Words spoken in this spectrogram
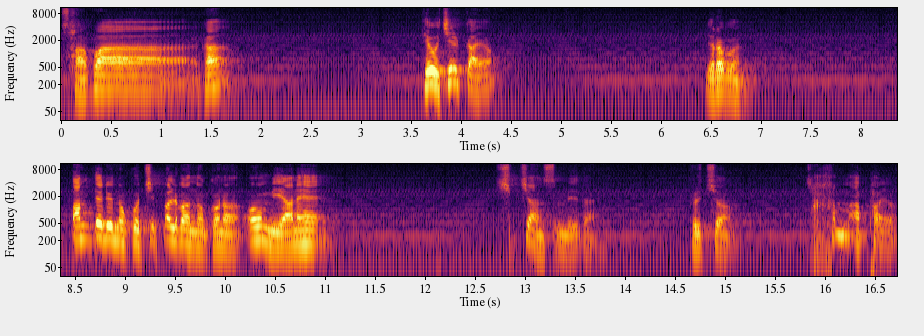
사과가 되어질까요? 여러분 땀 때려 놓고 짓밟아 놓고는 어 미안해 쉽지 않습니다. 그렇죠? 참 아파요.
